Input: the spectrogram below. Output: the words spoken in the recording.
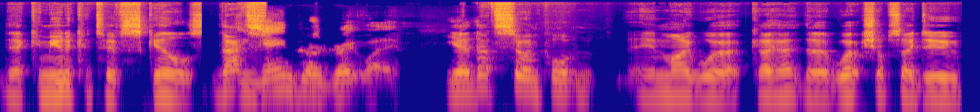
their communicative skills. That's and games are a great way. Yeah, that's so important in my work. I had the workshops I do,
